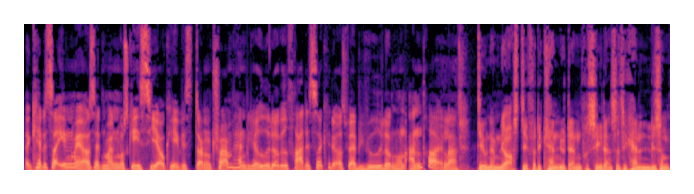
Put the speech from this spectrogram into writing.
og kan det så ind med også, at man måske siger, okay, hvis Donald Trump han bliver udelukket fra det, så kan det også være, at vi vil udelukke nogle andre, eller? Det er jo nemlig også det, for det kan jo danne præcedens, så det kan ligesom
